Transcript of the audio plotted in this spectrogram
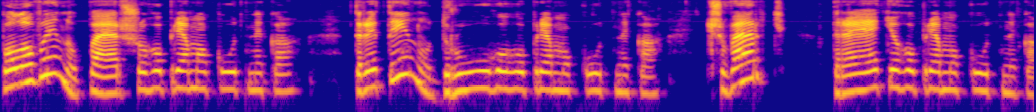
половину першого прямокутника, третину другого прямокутника, чверть третього прямокутника,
